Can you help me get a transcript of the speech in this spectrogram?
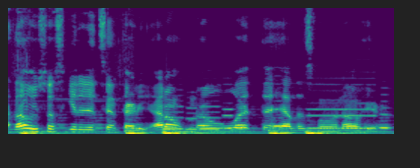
I thought we were supposed to get it at 10:30. I don't know what the hell is going on here.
